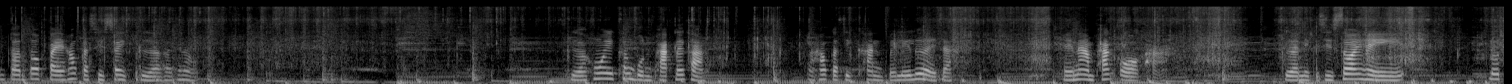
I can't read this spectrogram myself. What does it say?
ขั้นตอนต่อไปเฮาก็สิใส่เกลือค่ะพี่น้องเกลือห้อยข้างบนพักเลยค่ะแล้วเฮาก็สิคั่นไปเรื่อยๆจ้ะให้น้ำพักออกค่ะ เกลือนี่ก็สิซอยให้ลด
